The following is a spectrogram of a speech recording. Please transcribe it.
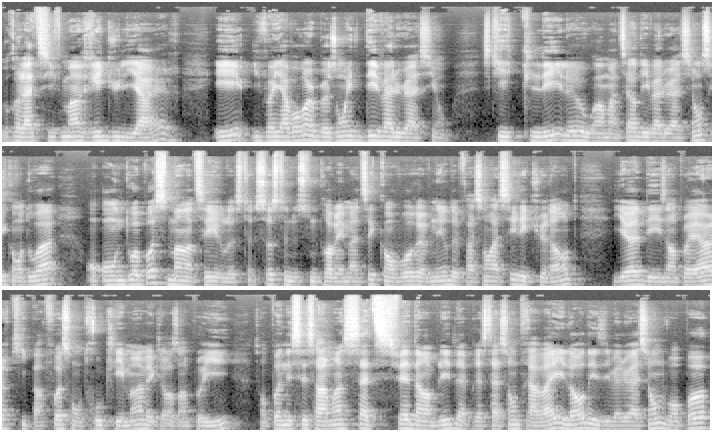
relativement régulière et il va y avoir un besoin d'évaluation. Ce qui est clé là, en matière d'évaluation, c'est qu'on doit, on, ne doit pas se mentir. Là. Ça, c'est une, problématique qu'on voit revenir de façon assez récurrente. Il y a des employeurs qui parfois sont trop cléments avec leurs employés sont pas nécessairement satisfaits d'emblée de la prestation de travail et lors des évaluations ne vont pas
